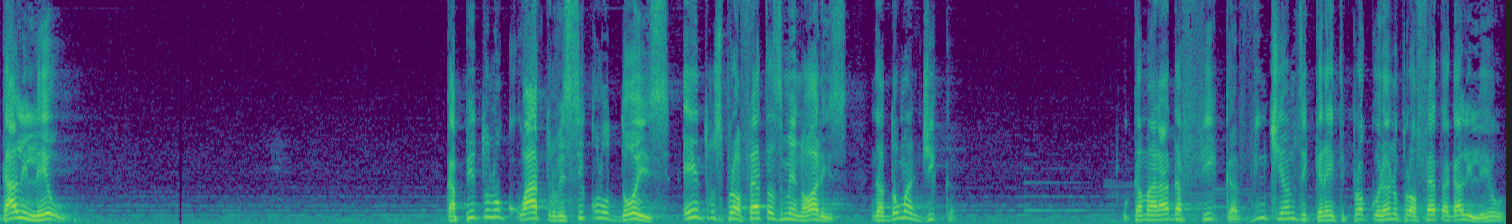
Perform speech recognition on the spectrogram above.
Galileu, capítulo 4, versículo 2. Entre os profetas menores, ainda dou uma dica. O camarada fica 20 anos de crente procurando o profeta Galileu,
